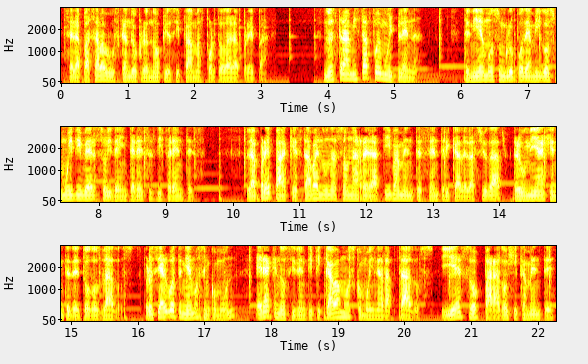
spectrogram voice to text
Se la pasaba buscando cronopios y famas por toda la prepa. Nuestra amistad fue muy plena. Teníamos un grupo de amigos muy diverso y de intereses diferentes. La prepa, que estaba en una zona relativamente céntrica de la ciudad, reunía gente de todos lados. Pero si algo teníamos en común, era que nos identificábamos como inadaptados, y eso, paradójicamente,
